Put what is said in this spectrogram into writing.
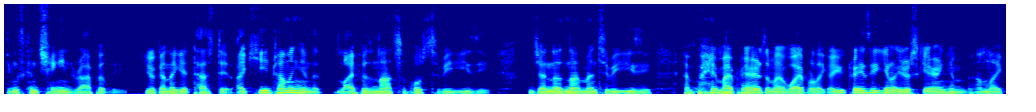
things can change rapidly. You're gonna get tested. I keep telling him that life is not supposed to be easy. Jannah is not meant to be easy. And my parents and my wife are like, "Are you crazy? You know, you're scaring him." I'm like,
